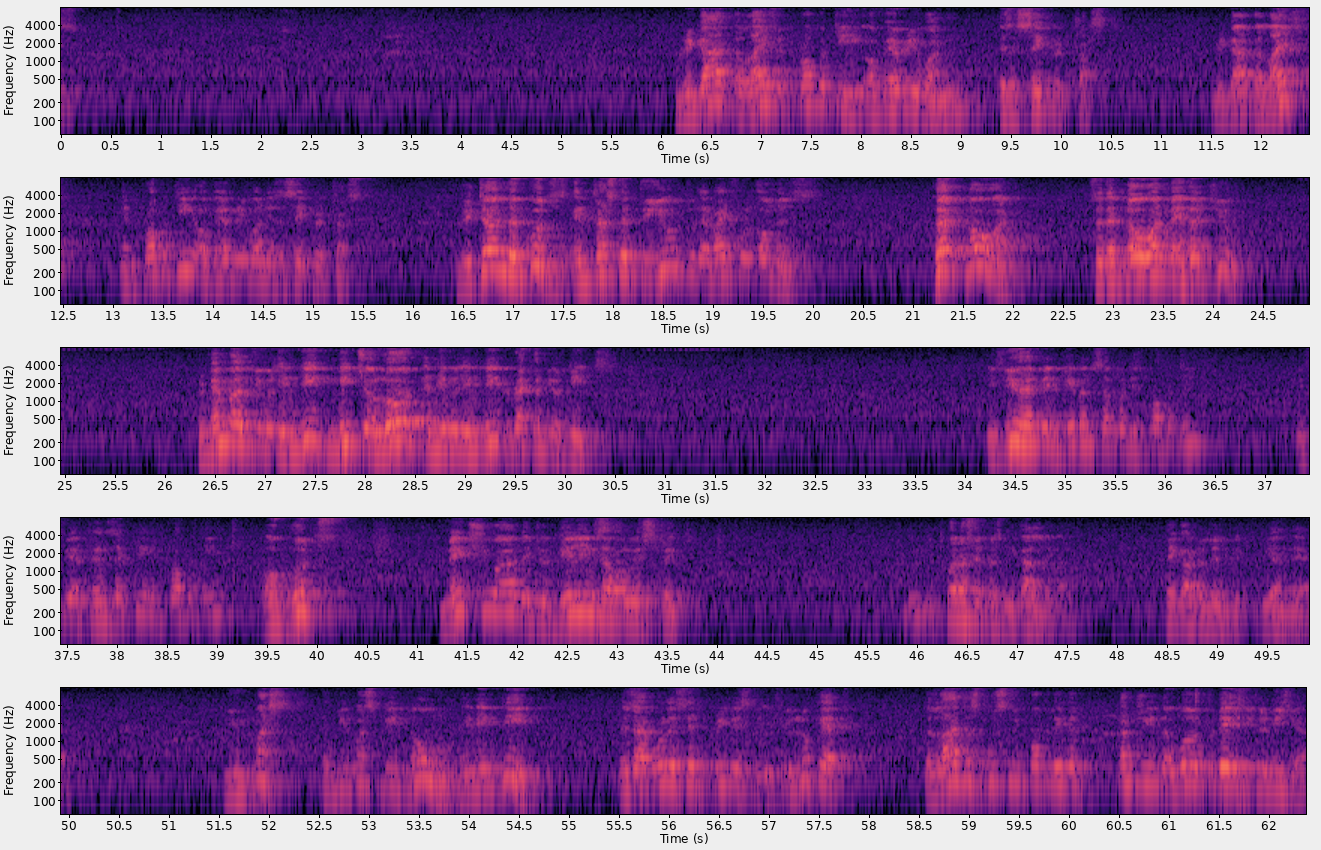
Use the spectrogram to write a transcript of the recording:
regard the life and property of everyone as a sacred trust. Regard the life and property of everyone as a sacred trust. Return the goods entrusted to you to their rightful owners. Hurt no one, so that no one may hurt you. Remember, you will indeed meet your Lord, and he will indeed reckon your deeds. If you have been given somebody's property, if you are transacting in property or goods, make sure that your dealings are always straight. थोड़ा से बस निकाल लेगा take out a little bit here and there. You must, and you must be known, and indeed, as I've always said previously, if you look at the largest Muslim populated country in the world today is Indonesia.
